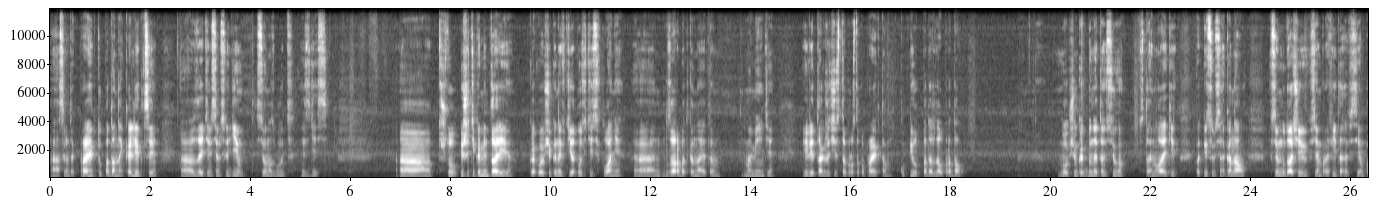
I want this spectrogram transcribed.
а, скажем так, проекту, по данной коллекции. А, за этим всем следим. Все у нас будет здесь. А, что, пишите комментарии, как вы вообще к NFT относитесь в плане э, заработка на этом моменте. Или также чисто просто по проектам купил, подождал, продал. В общем, как бы на этом все. Ставим лайки, подписываемся на канал. Всем удачи, всем профита, всем пока.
